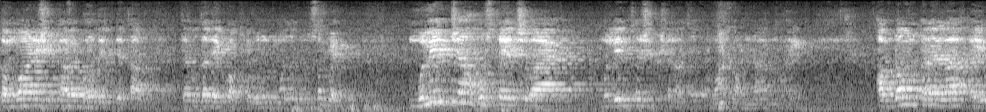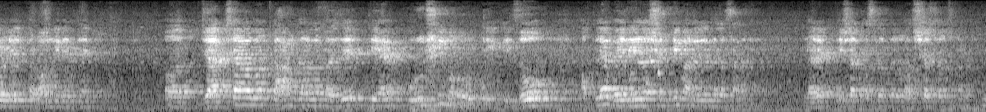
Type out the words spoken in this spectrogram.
कमवा आणि शिकावे भर देत देतात त्याबद्दल एक वाक्य बोलून माझं बोलून संपेल मुलींच्या हॉस्टेलशिवाय मुलींचं शिक्षणाचं प्रमाण वाढणार अपडाऊन करायला आई वडील परवानगी देत नाहीत. ज्याच्यावर काम करायला पाहिजे ते आहे पुरुषी मनोवृत्ती की जो आपल्या बहिणीला शक्ती मानलेली त्याला सांगणार डायरेक्ट देशात असलं तर अशास्त्रच सांगणार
